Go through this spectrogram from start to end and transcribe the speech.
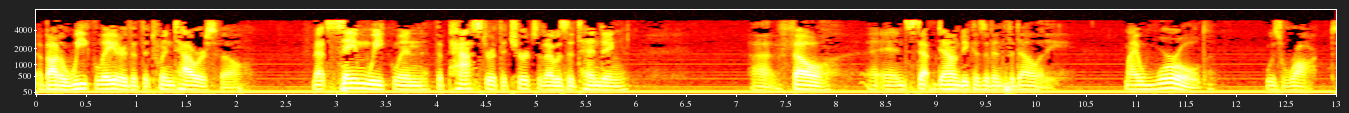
about a week later that the Twin Towers fell. That same week, when the pastor at the church that I was attending uh, fell and stepped down because of infidelity, my world was rocked.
